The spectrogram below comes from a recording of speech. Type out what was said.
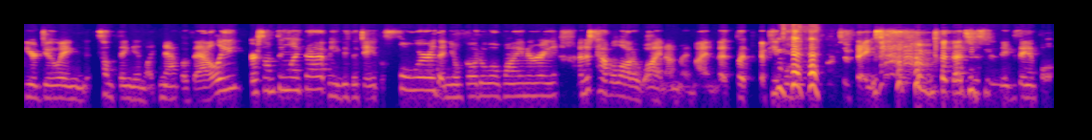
you're doing something in like Napa Valley or something like that. Maybe the day before, then you'll go to a winery. I just have a lot of wine on my mind. That, but people do all sorts of things. but that's just an example.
